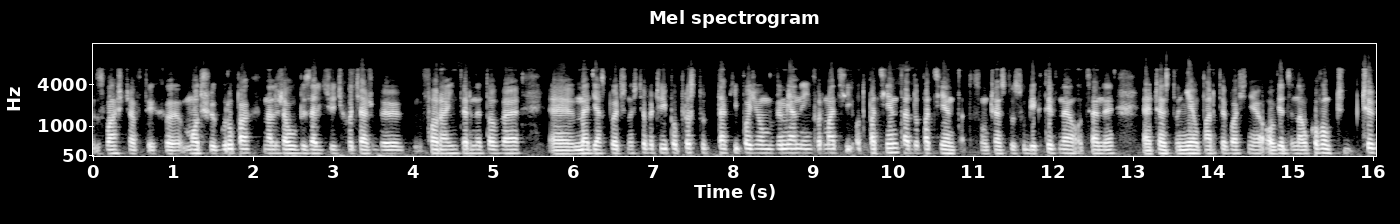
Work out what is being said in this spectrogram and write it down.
zwłaszcza w tych e, młodszych grupach, należałoby zaliczyć chociażby fora internetowe, e, media społecznościowe, czyli po prostu taki poziom wymiany informacji od pacjenta do pacjenta. To są często subiektywne oceny, e, często nie oparte właśnie o wiedzę naukową, czy, czy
